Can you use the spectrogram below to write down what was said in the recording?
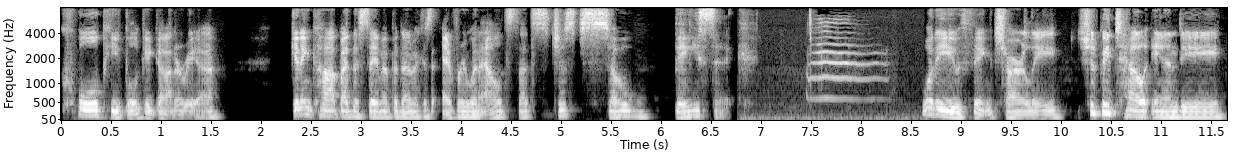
Cool people get gonorrhea. Getting caught by the same epidemic as everyone else, that's just so basic. What do you think, Charlie? Should we tell Andy?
